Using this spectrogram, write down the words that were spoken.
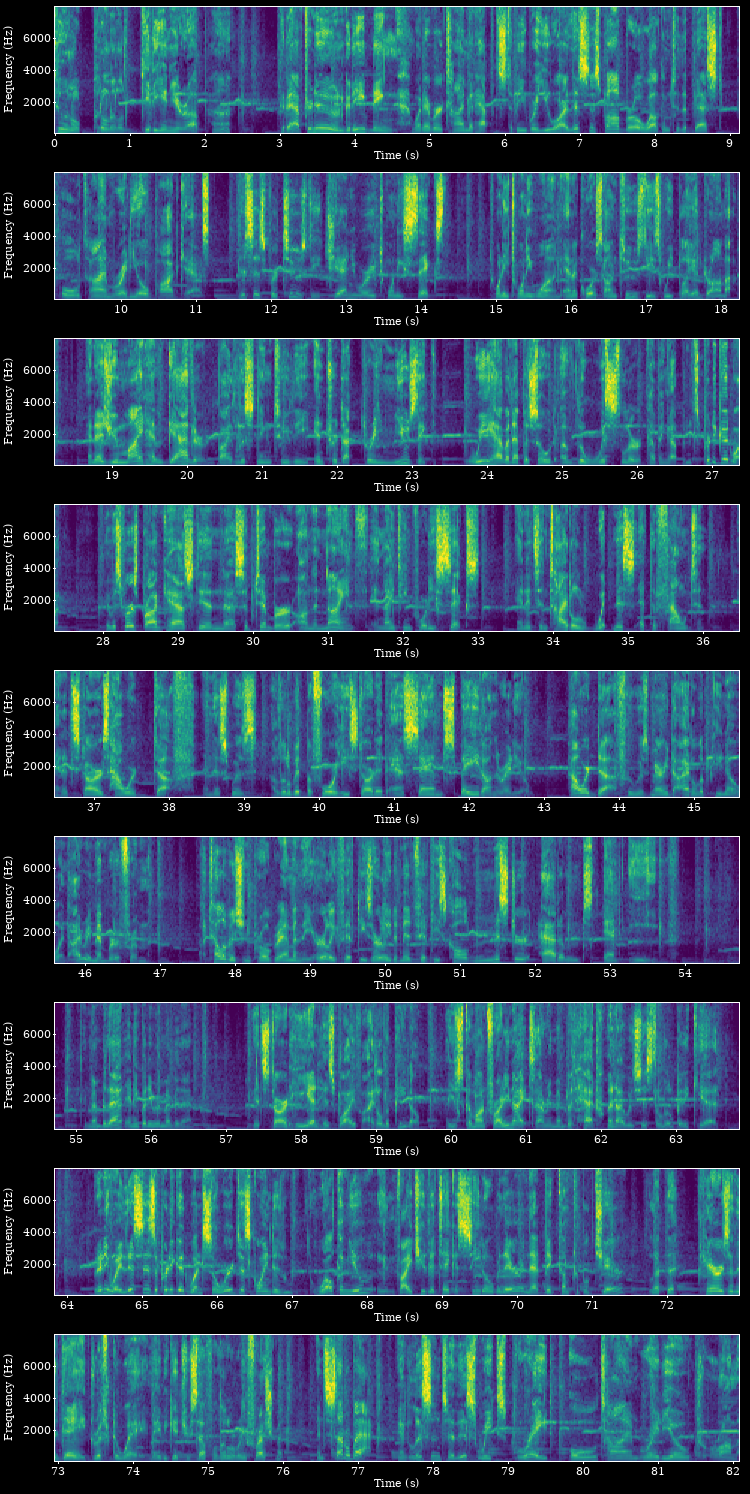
tune will put a little giddy in your up, huh? Good afternoon, good evening, whatever time it happens to be where you are. This is Bob Bro. Welcome to the best old time radio podcast. This is for Tuesday, January 26th, 2021. And of course, on Tuesdays, we play a drama. And as you might have gathered by listening to the introductory music, we have an episode of The Whistler coming up, and it's a pretty good one. It was first broadcast in uh, September on the 9th in 1946, and it's entitled Witness at the Fountain. And it stars Howard Duff, and this was a little bit before he started as Sam Spade on the radio. Howard Duff, who was married to Ida Lupino, and I remember from a television program in the early 50s, early to mid 50s called Mr. Adams and Eve. Remember that? Anybody remember that? It starred he and his wife, Ida Lupino. I used to come on Friday nights. I remember that when I was just a little bitty kid. But anyway, this is a pretty good one. So we're just going to welcome you, invite you to take a seat over there in that big comfortable chair. Let the cares of the day drift away. Maybe get yourself a little refreshment and settle back and listen to this week's great old time radio drama.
